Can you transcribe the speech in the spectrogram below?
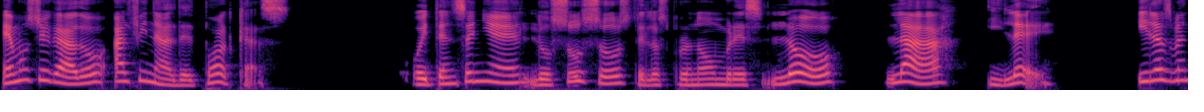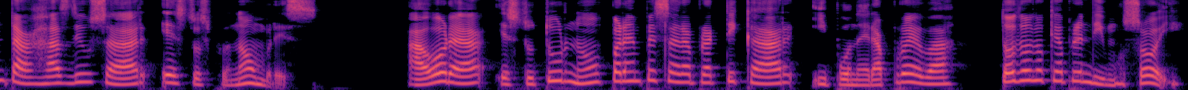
hemos llegado al final del podcast. Hoy te enseñé los usos de los pronombres lo, la y le y las ventajas de usar estos pronombres. Ahora es tu turno para empezar a practicar y poner a prueba todo lo que aprendimos hoy.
